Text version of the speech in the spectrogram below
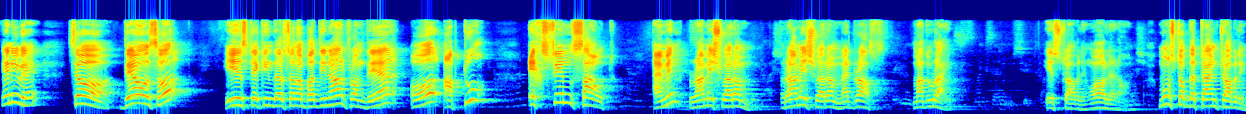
Anyway, so there also, he is taking darshan of Badrinath from there all up to extreme south. I mean Rameshwaram, Rameshwaram, Madras, Madurai. He is traveling all around. Most of the time traveling.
